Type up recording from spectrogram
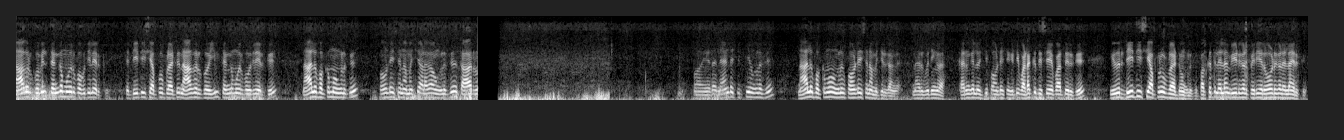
நாகர்கோவில் தெங்கமூர் பகுதியில் இருக்குது இந்த DTC approve plot Nagercoil Thengamoor பகுதியில் இருக்குது நாலு பக்கமும் உங்களுக்கு ஃபவுண்டேஷன் அமைச்சு அழகாக உங்களுக்கு தார் இடம் லேண்டை சுற்றி உங்களுக்கு நாலு பக்கமும் உங்களுக்கு ஃபவுண்டேஷன் அமைச்சிருக்காங்க. என்ன இருக்குது பார்த்தீங்களா? கருங்கல் வச்சு ஃபவுண்டேஷன் கட்டி வடக்கு திசையை பார்த்து இருக்குது இது ஒரு டிடிசி அப்ரூவ் பிளாட் உங்களுக்கு. பக்கத்தில் எல்லாம் வீடுகள் பெரிய ரோடுகள் எல்லாம் இருக்குது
